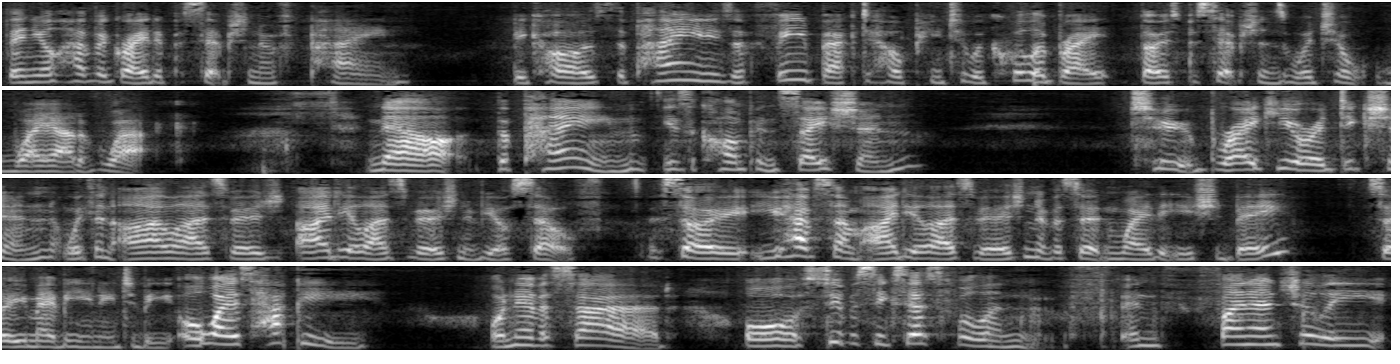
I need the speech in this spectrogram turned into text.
Then you'll have a greater perception of pain because the pain is a feedback to help you to equilibrate those perceptions which are way out of whack. Now, the pain is a compensation to break your addiction with an idealized, ver- idealized version of yourself. So you have some idealized version of a certain way that you should be. So you, maybe you need to be always happy or never sad or super successful and, and financially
